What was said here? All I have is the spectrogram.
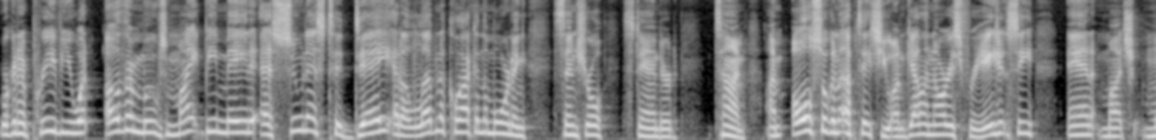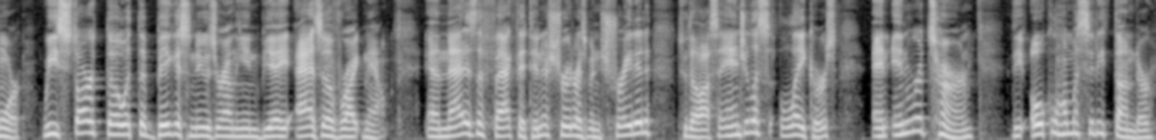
we're going to preview what other moves might be made as soon as today at 11 o'clock in the morning, Central Standard Time. I'm also going to update you on Gallinari's free agency and much more. We start, though, with the biggest news around the NBA as of right now, and that is the fact that Dennis Schroeder has been traded to the Los Angeles Lakers, and in return, the Oklahoma City Thunder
